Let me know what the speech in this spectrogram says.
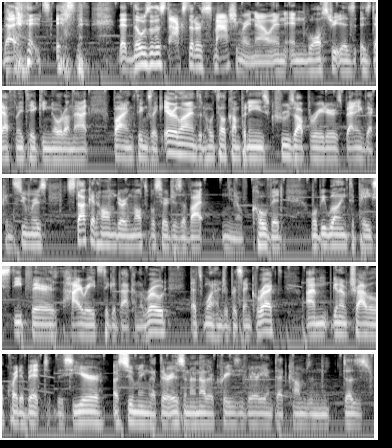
that it's it's that those are the stocks that are smashing right now, and and Wall Street is is definitely taking note on that, buying things like airlines and hotel companies, cruise operators, betting that consumers stuck at home during multiple surges of you know COVID will be willing to pay steep fares, high rates to get back on the road. That's 100% correct. I'm gonna travel quite a bit this year, assuming that there isn't another crazy variant that comes and does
